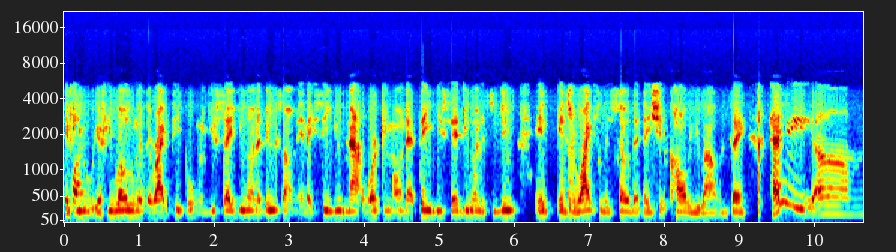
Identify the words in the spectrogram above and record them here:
if you if you rolling with the right people, when you say you want to do something and they see you not working on that thing you said you wanted to do, it, it's rightfully so that they should call you out and say, "Hey, um,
